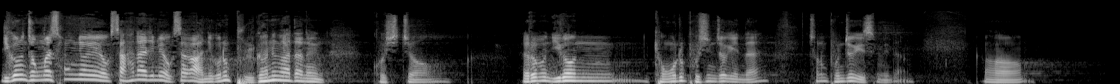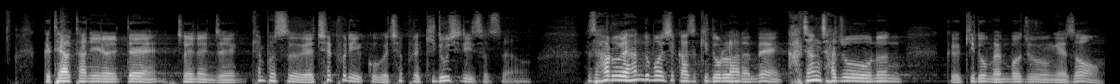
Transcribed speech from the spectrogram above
이거는 정말 성령의 역사, 하나님의 역사가 아니고는 불가능하다는 것이죠. 여러분 이런 경우를 보신 적이 있나요? 저는 본 적이 있습니다. 어, 그 대학 다닐 때 저희는 이제 캠퍼스에 채플이 있고 그 채플에 기도실이 있었어요. 그래서 하루에 한두 번씩 가서 기도를 하는데 가장 자주 오는 그 기도 멤버 중에서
